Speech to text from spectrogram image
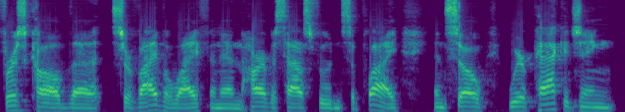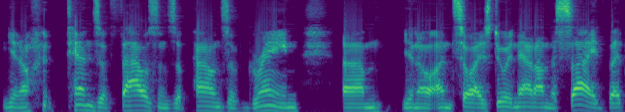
first called the Survival Life and then Harvest House Food and Supply. And so we're packaging, you know, tens of thousands of pounds of grain. Um, you know, and so I was doing that on the side. But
